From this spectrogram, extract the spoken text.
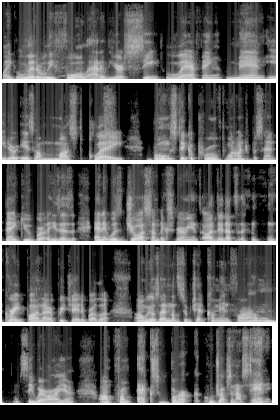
like literally fall out of your seat laughing. Maneater is a must play. Boomstick approved 100%. Thank you, bro. He says, and it was jawsome experience. Oh, dude, that's a great pun. I appreciate it, brother. Um, we also had another super chat come in from, let's see, where are you? Um, from X Burke, who drops an outstanding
